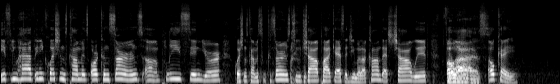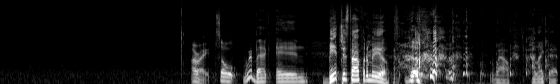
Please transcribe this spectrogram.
if you have any questions, comments, or concerns, um, please send your questions, comments, and concerns to childpodcast at gmail.com. That's child with four Four eyes. eyes. Okay. All right. So we're back and bitch, it's time for the mail. wow i like that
